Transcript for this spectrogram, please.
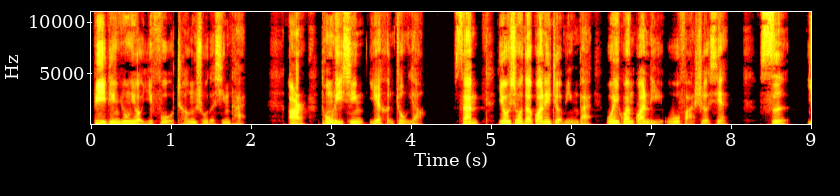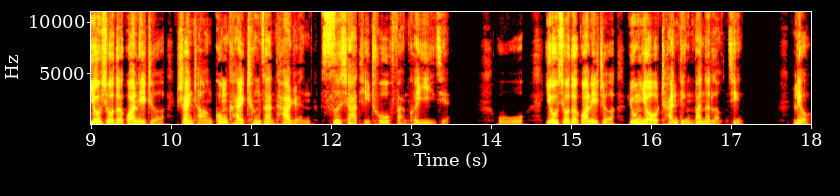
必定拥有一副成熟的心态。二同理心也很重要。三优秀的管理者明白微观管理无法设限。四优秀的管理者擅长公开称赞他人，私下提出反馈意见。五优秀的管理者拥有禅定般的冷静。六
